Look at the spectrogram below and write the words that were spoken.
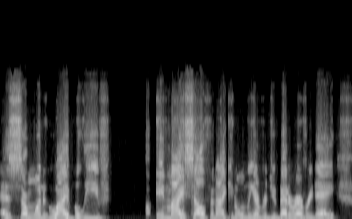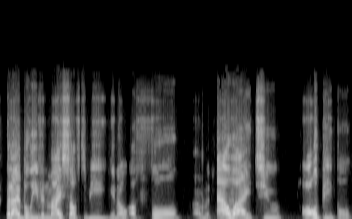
as someone who i believe in myself and I can only ever do better every day. But I believe in myself to be, you know, a full um, ally to all people,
